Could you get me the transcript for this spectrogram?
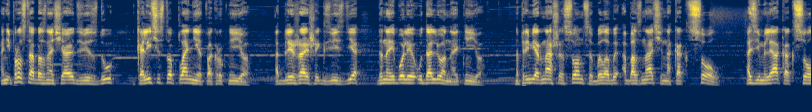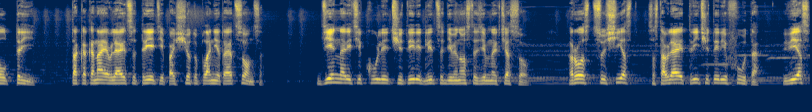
Они просто обозначают звезду и количество планет вокруг нее, от ближайшей к звезде до наиболее удаленной от нее. Например, наше Солнце было бы обозначено как Сол, а Земля как Сол-3, так как она является третьей по счету планетой от Солнца. День на ретикуле 4 длится 90 земных часов. Рост существ составляет 3-4 фута, вес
